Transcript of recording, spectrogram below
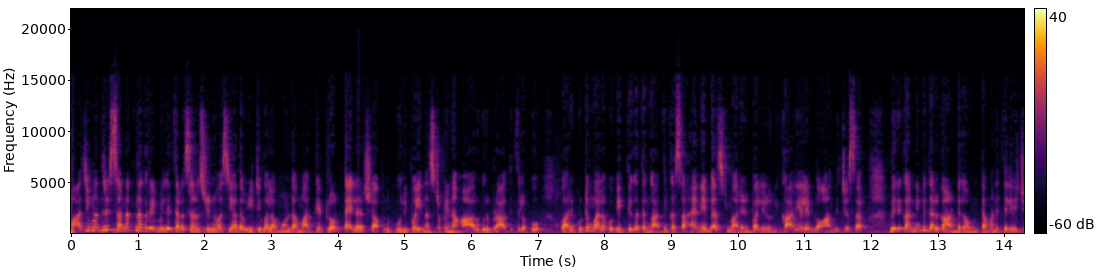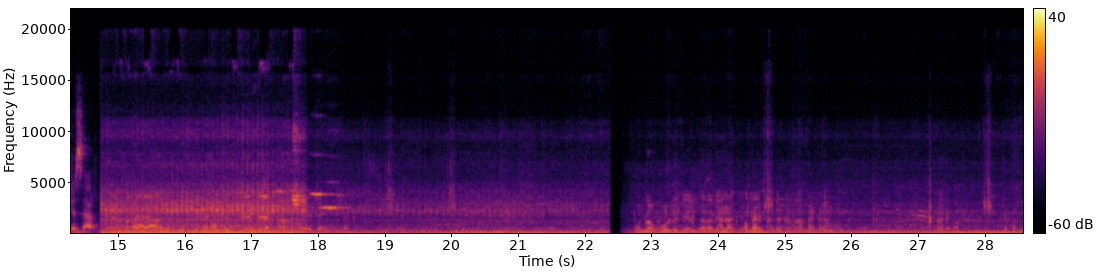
మాజీ మంత్రి సనత్ నగర్ ఎమ్మెల్యే తలసాని శ్రీనివాస్ యాదవ్ ఇటీవల మోండా మార్కెట్లో టైలర్ షాపులు కూలిపోయి నష్టపోయిన ఆరుగురు బాధితులకు వారి కుటుంబాలకు వ్యక్తిగతంగా ఆర్థిక సహాయాన్ని వెస్ట్ మారేడుపల్లిలోని కార్యాలయంలో అందజేశారు. వీరికి అన్ని విధాలుగా అండగా ఉంటామని తెలియజేశారు. మొన్న ఓల్డ్ జైలు చెప్పండి.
